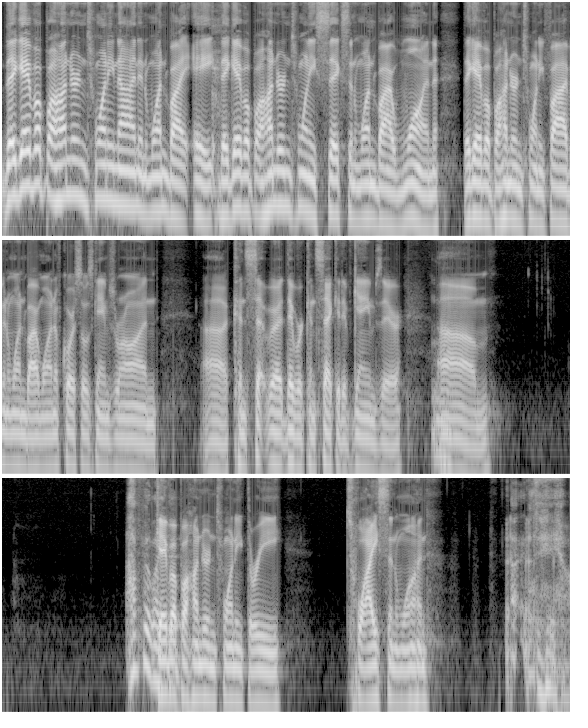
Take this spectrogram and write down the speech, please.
they gave up 129 and won by eight. They gave up 126 and won by one. They gave up 125 and won by one. Of course, those games were on. Uh, conse- uh, they were consecutive games there. Um, I feel like gave they- up 123 twice and one. I- damn.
